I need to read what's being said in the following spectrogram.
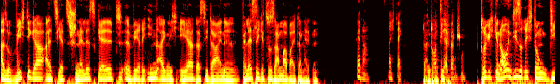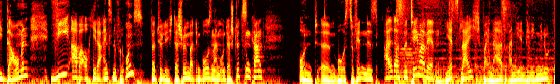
Also wichtiger als jetzt schnelles Geld äh, wäre Ihnen eigentlich eher, dass Sie da eine verlässliche Zusammenarbeit dann hätten. Genau, richtig. Dann wir uns drück ich- drücke ich genau in diese Richtung die Daumen, wie aber auch jeder einzelne von uns natürlich das Schwimmbad in Bosenheim unterstützen kann und ähm, wo es zu finden ist. All das wird Thema werden. Jetzt gleich bei nahe dran hier in wenigen Minuten.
